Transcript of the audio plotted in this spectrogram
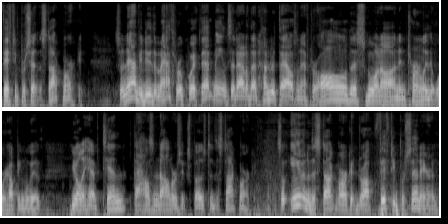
50% in the stock market. So now if you do the math real quick, that means that out of that 100,000 after all this going on internally that we're helping with, you only have $10,000 exposed to the stock market. So even if the stock market dropped 50%, Aaron,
